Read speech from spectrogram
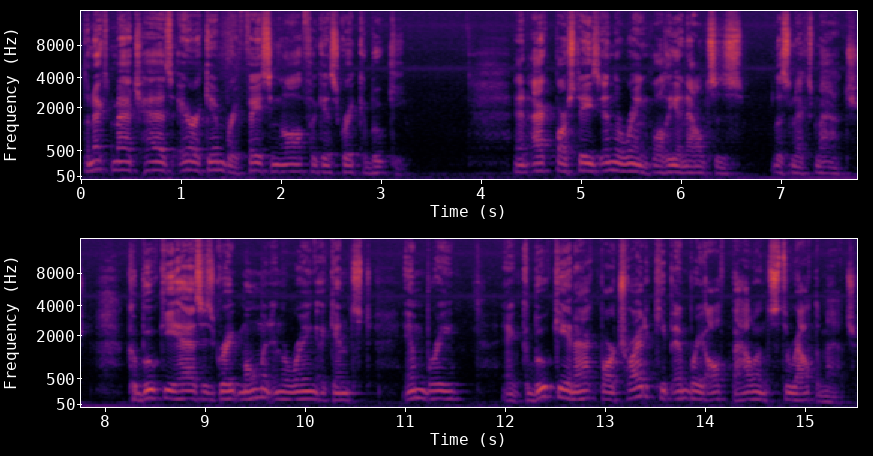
The next match has Eric Embry facing off against Great Kabuki. And Akbar stays in the ring while he announces this next match. Kabuki has his great moment in the ring against Embry, and Kabuki and Akbar try to keep Embry off balance throughout the match.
